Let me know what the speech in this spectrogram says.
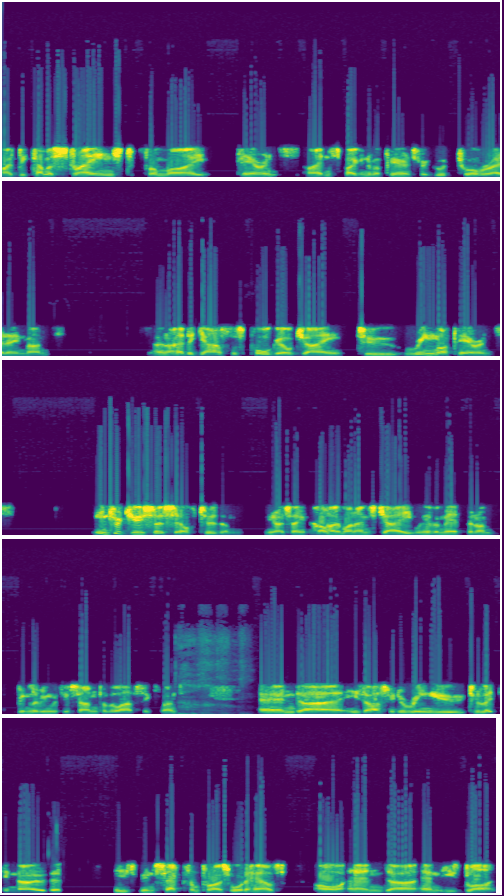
I'd become estranged from my parents. I hadn't spoken to my parents for a good twelve or eighteen months, and I had to ask this poor girl Jay to ring my parents, introduce herself to them. You know, saying, "Hello, my name's Jay. We haven't met, but I've been living with your son for the last six months." and uh, he's asked me to ring you to let you know that he's been sacked from Price Waterhouse. Oh, and uh, and he's blind.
